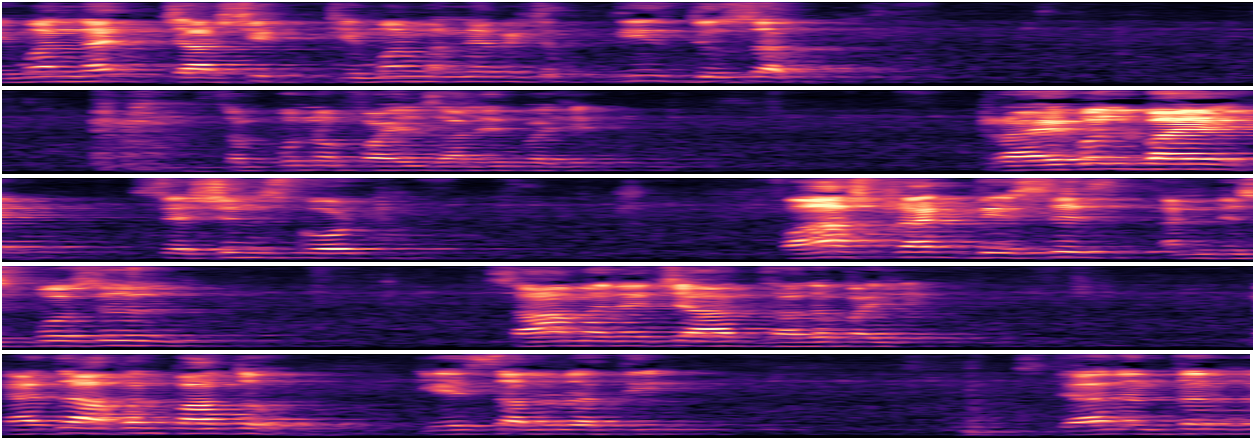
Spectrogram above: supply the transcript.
किमान नाही चार्जशीट किमान म्हणण्यापेक्षा तीस दिवसात संपूर्ण फाईल झाली पाहिजे. Tribal by sessions court fast track basis आणि डिस्पोजल सहा महिन्याच्या आत झालं पाहिजे. नाहीतर आपण पाहतो केस चालू राहते त्यानंतर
